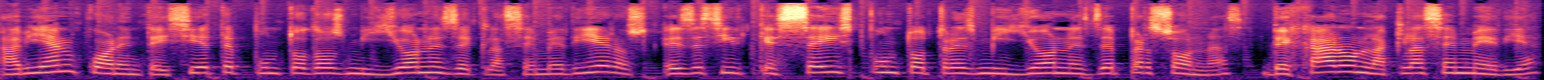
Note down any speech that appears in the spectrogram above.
habían 47.2 millones de clase medieros, es decir, que 6.3 millones de personas dejaron la clase media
